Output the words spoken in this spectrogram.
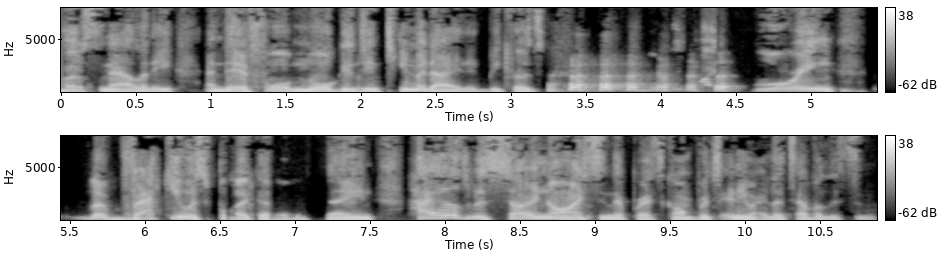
personality, and therefore Morgan's intimidated because boring, the vacuous bloke I've ever seen. Hales was so nice in the press conference. Anyway, let's have a listen.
